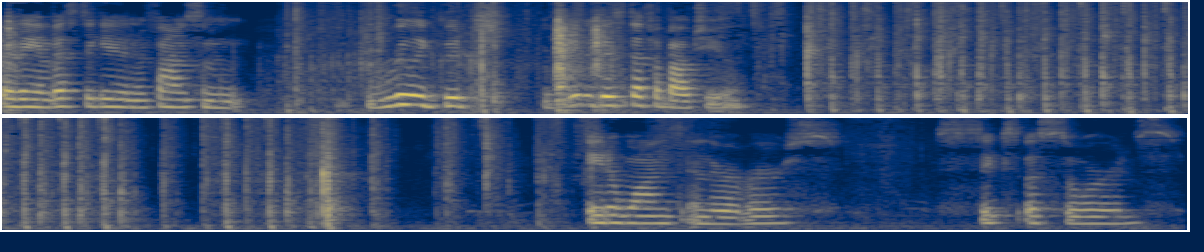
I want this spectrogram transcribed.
or they investigated and found some really good, really good stuff about you. Eight of Wands in the reverse. Six of Swords.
